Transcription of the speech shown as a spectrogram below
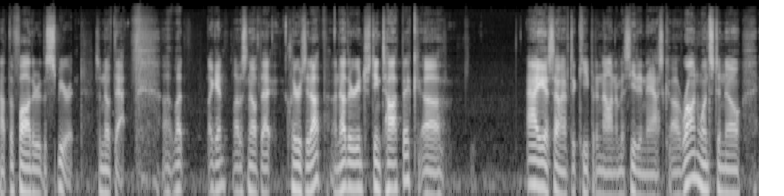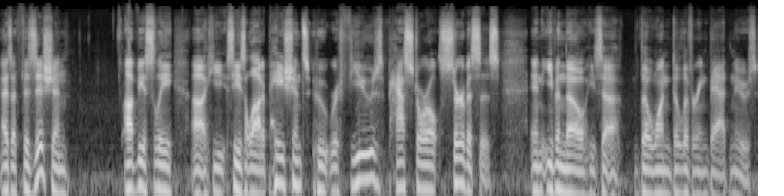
not the Father or the Spirit. So, note that. Uh, but again, let us know if that clears it up. Another interesting topic. Uh, I guess I don't have to keep it anonymous. He didn't ask. Uh, Ron wants to know, as a physician, obviously uh, he sees a lot of patients who refuse pastoral services, and even though he's uh, the one delivering bad news,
